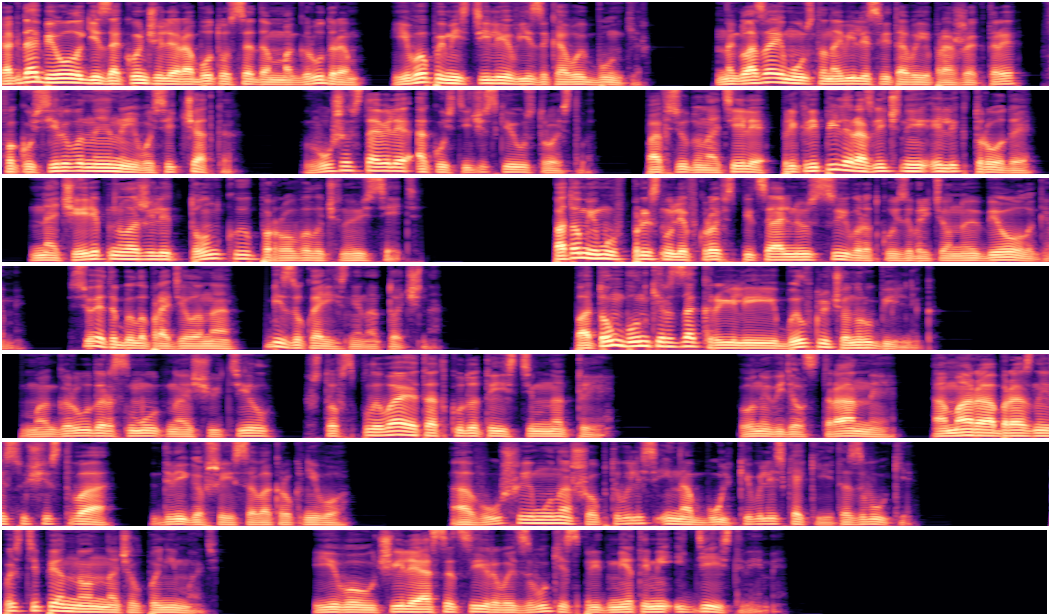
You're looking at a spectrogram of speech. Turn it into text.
Когда биологи закончили работу с Эдом Макгрудером, его поместили в языковой бункер. На глаза ему установили световые прожекторы, фокусированные на его сетчатках. В уши вставили акустические устройства. Повсюду на теле прикрепили различные электроды, На череп наложили тонкую проволочную сеть. Потом ему впрыснули в кровь специальную сыворотку, изобретенную биологами. Все это было проделано безукоризненно точно. Потом бункер закрыли, и был включен рубильник. Магрудер смутно ощутил, что всплывает откуда-то из темноты. Он увидел странные, омарообразные существа, двигавшиеся вокруг него. А в уши ему нашептывались и набулькивались какие-то звуки. Постепенно он начал понимать. Его учили ассоциировать звуки с предметами и действиями.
